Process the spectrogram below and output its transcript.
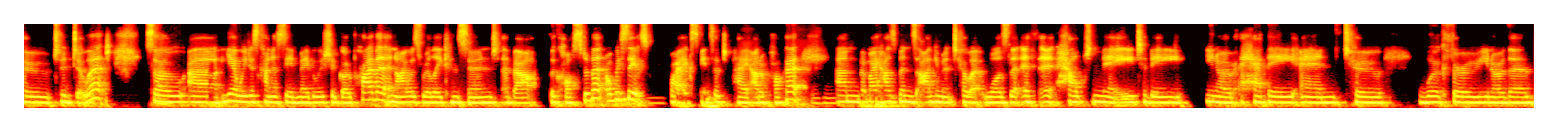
to to do it. So uh, yeah, we just kind of said maybe we should go private, and I was really concerned about the cost of it. Obviously, it's quite expensive to pay out of pocket. Mhm. Um, but my husband's argument to it was that if it helped me to be, you know, happy and to work through, you know, the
